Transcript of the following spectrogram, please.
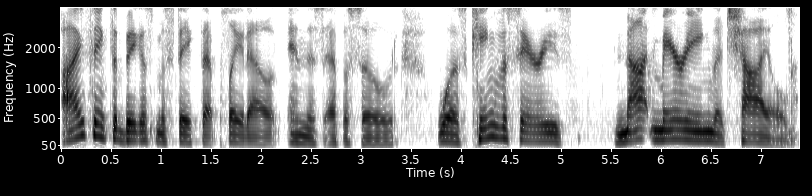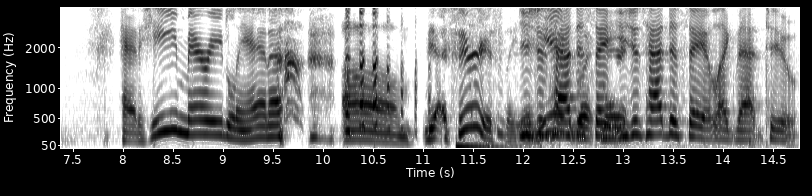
I think the biggest mistake that played out in this episode was King Viserys not marrying the child. Had he married Laena, um, yeah, seriously, You just he had to say you just had to say it like that too.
